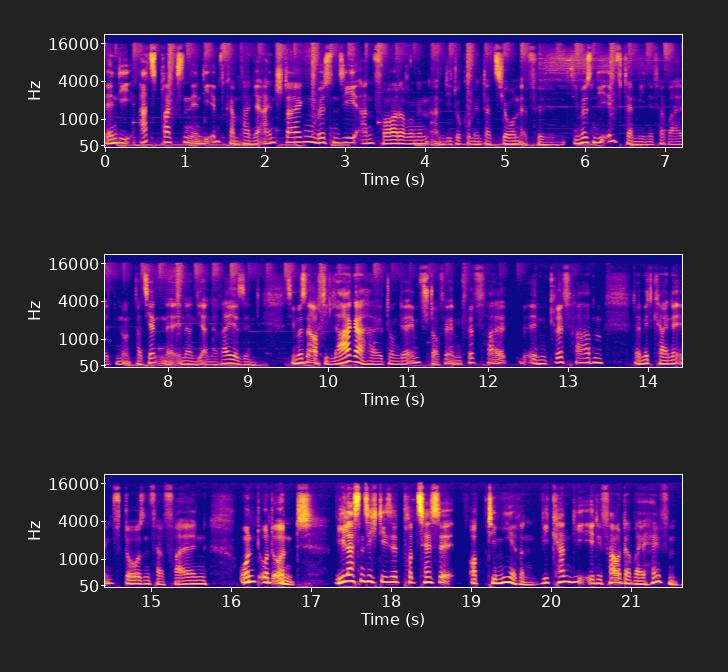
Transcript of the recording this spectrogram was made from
Wenn die Arztpraxen in die Impfkampagne einsteigen, müssen sie Anforderungen an die Dokumentation erfüllen. Sie müssen die Impftermine verwalten und Patienten erinnern, die an der Reihe sind. Sie müssen auch die Lagerhaltung der Impfstoffe im Griff, im Griff haben, damit keine Impfdosen verfallen und, und, und. Wie lassen sich diese Prozesse optimieren? Wie kann die EDV dabei helfen?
